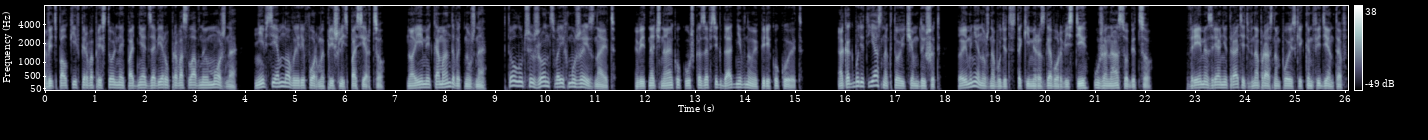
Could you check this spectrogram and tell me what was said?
Ведь полки в Первопрестольной поднять за веру православную можно. Не всем новые реформы пришлись по сердцу. Но ими командовать нужно. Кто лучше жен своих мужей знает? Ведь ночная кукушка завсегда дневную перекукует. А как будет ясно, кто и чем дышит, то и мне нужно будет с такими разговор вести уже на особицу. Время зря не тратить в напрасном поиске конфидентов.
